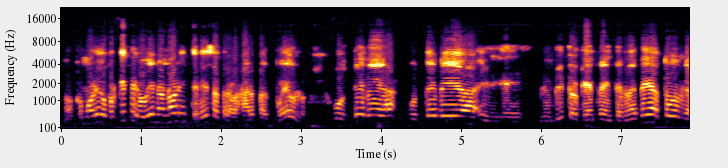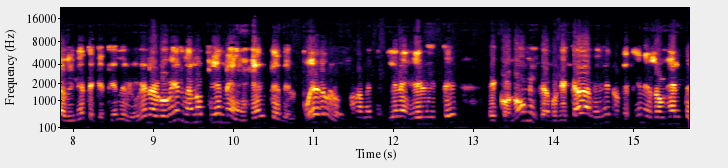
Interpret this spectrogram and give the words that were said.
¿no? Como digo, porque este gobierno no le interesa trabajar para el pueblo. Usted vea, usted vea... Eh, eh lo invito a que entre a internet, vea todo el gabinete que tiene el gobierno. El gobierno no tiene gente del pueblo, solamente tiene élite económica, porque cada ministro que tiene son gente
